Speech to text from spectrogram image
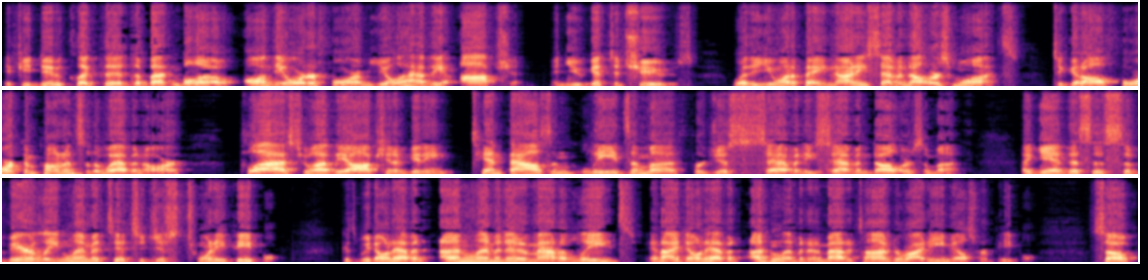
if you do click the, the button below, on the order form, you'll have the option and you get to choose whether you want to pay $97 once to get all four components of the webinar, plus you'll have the option of getting 10,000 leads a month for just $77 a month. Again, this is severely limited to just 20 people because we don't have an unlimited amount of leads and I don't have an unlimited amount of time to write emails for people. So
